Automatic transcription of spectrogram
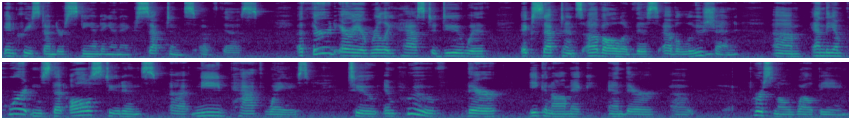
increased understanding and acceptance of this. A third area really has to do with acceptance of all of this evolution um, and the importance that all students uh, need pathways to improve their economic and their uh, personal well being.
